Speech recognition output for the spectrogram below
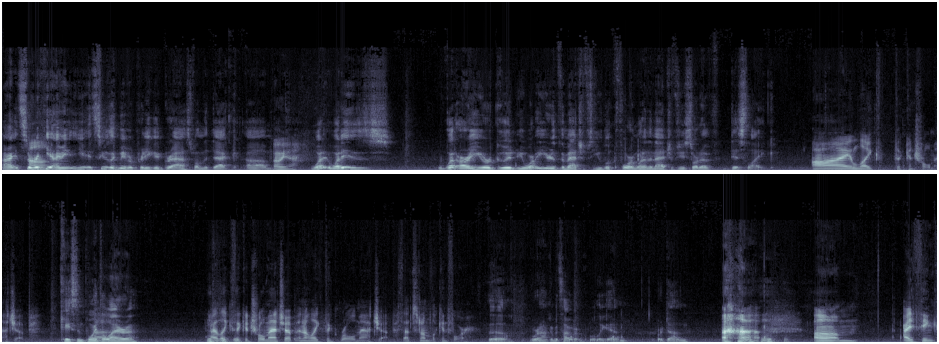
All right, so Ricky, Um, I mean, it seems like we have a pretty good grasp on the deck. Um, Oh yeah. What what is what are your good? What are your the matchups you look for, and what are the matchups you sort of dislike? I like the control matchup. Case in point, the Uh, Lyra. I like the control matchup, and I like the Gruul matchup. That's what I'm looking for. Ugh, we're not going to talk about Gruul again. We're done. um, I think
